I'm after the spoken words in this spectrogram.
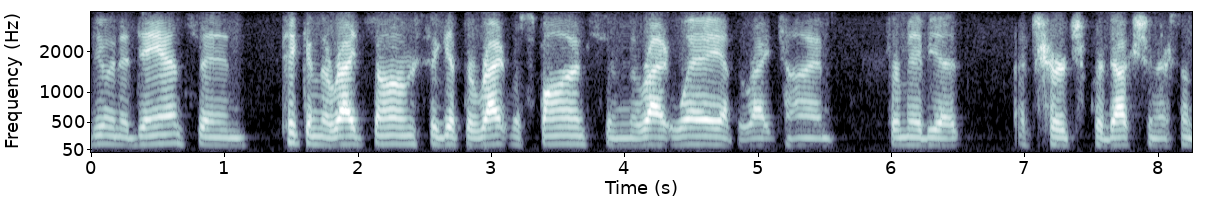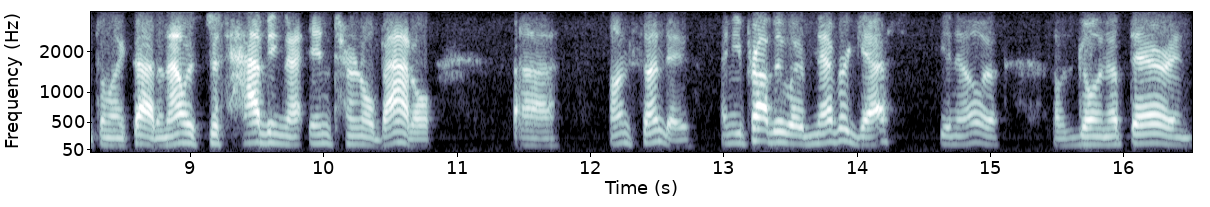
doing a dance and picking the right songs to get the right response in the right way at the right time for maybe a, a church production or something like that. And I was just having that internal battle uh, on Sundays. And you probably would have never guessed, you know, uh, I was going up there and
